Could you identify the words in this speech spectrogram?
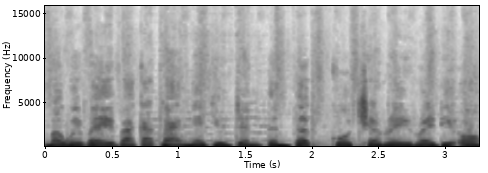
Mời quý vị và các bạn nghe chương trình tin tức của Cherry Radio.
